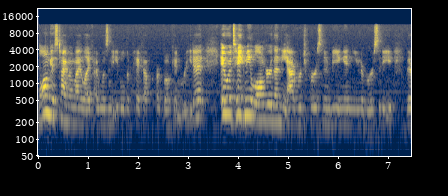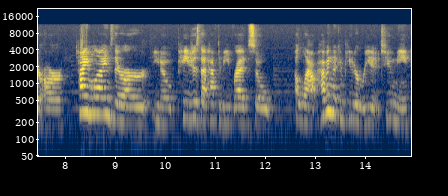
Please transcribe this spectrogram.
longest time of my life I wasn't able to pick up a book and read it. It would take me longer than the average person in being in university. There are timelines, there are, you know, pages that have to be read so allow having the computer read it to me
